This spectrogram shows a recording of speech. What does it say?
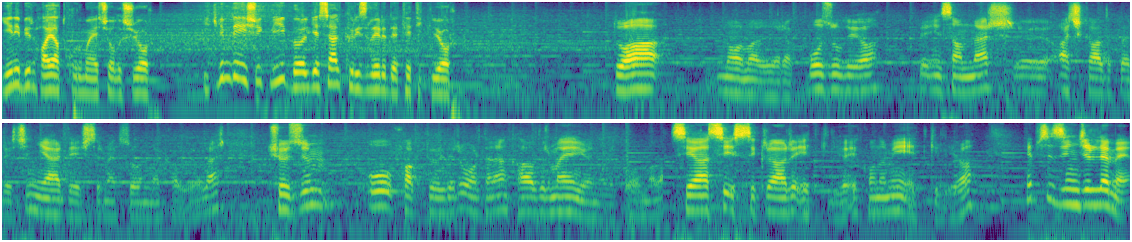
yeni bir hayat kurmaya çalışıyor. İklim değişikliği bölgesel krizleri de tetikliyor. Doğa normal olarak bozuluyor ve insanlar e, aç kaldıkları için yer değiştirmek zorunda kalıyorlar. Çözüm o faktörleri ortadan kaldırmaya yönelik olmalı. Siyasi istikrarı etkiliyor, ekonomiyi etkiliyor. Hepsi zincirleme.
